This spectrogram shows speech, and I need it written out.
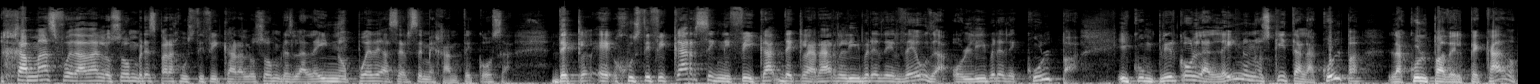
jamás fue dada a los hombres para justificar a los hombres. La ley no puede hacer semejante cosa. Eh, justificar significa declarar libre de deuda o libre de culpa. Y cumplir con la ley no nos quita la culpa, la culpa del pecado.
